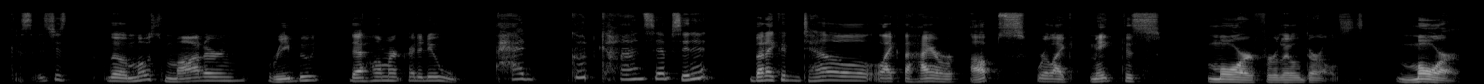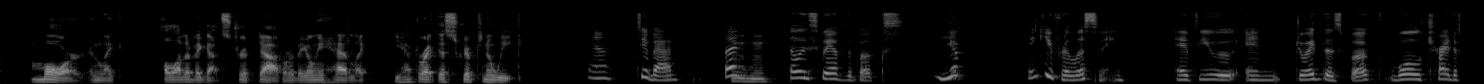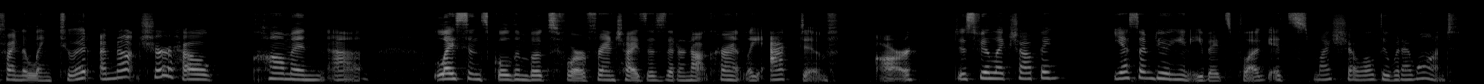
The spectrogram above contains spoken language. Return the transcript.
Because it's just the most modern reboot that Hallmark tried to do had good concepts in it, but I could tell like the higher ups were like, make this more for little girls. More, more. And like a lot of it got stripped out, or they only had like, you have to write this script in a week. Yeah, too bad. But Mm-hmm. at least we have the books. Yep. Thank you for listening. If you enjoyed this book, we'll try to find a link to it. I'm not sure how common uh, licensed golden books for franchises that are not currently active are. Just feel like shopping? Yes, I'm doing an Ebates plug. It's my show. I'll do what I want.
